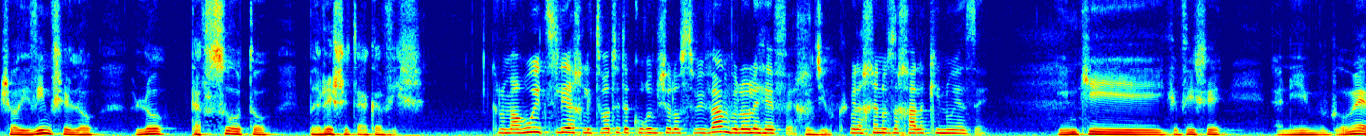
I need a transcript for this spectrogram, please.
שהאויבים שלו לא תפסו אותו ברשת העכביש. כלומר, הוא הצליח לטוות את הכורים שלו סביבם, ולא להפך. בדיוק. ולכן הוא זכה לכינוי הזה. אם כי, כפי שאני אומר,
